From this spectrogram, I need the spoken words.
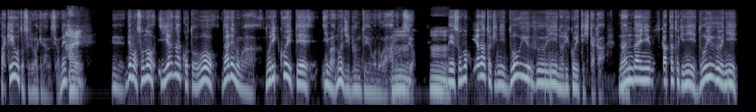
避けようとするわけなんですよね。はい、でもその嫌なことを誰もが乗り越えて今の自分というものがあるんですよ。うん。うん、で、その嫌な時にどういうふうに乗り越えてきたか、難題にぶつかった時にどういうふうに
